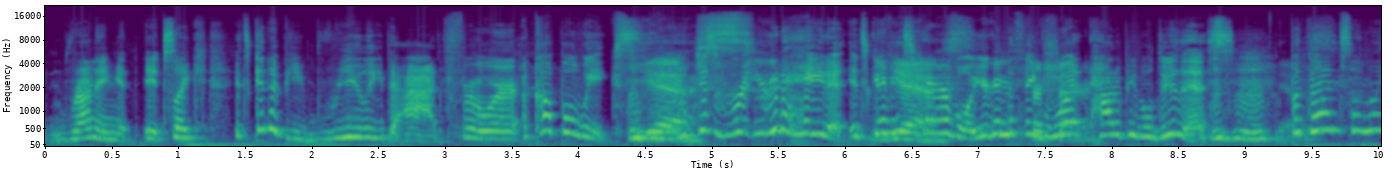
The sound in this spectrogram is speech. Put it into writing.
running. It, it's like it's gonna be really bad for a couple weeks. Yes. just r- you're gonna hate it. It's gonna be Yes, terrible. You're gonna think, for what? How do people do this? Mm-hmm. But then suddenly,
